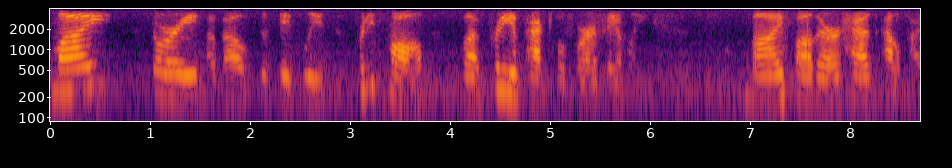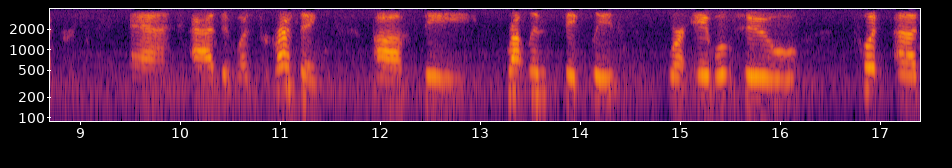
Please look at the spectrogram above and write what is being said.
my story about the state police is pretty small, but pretty impactful for our family. My father has Alzheimer's, and as it was progressing, um, the Rutland State Police were able to put a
